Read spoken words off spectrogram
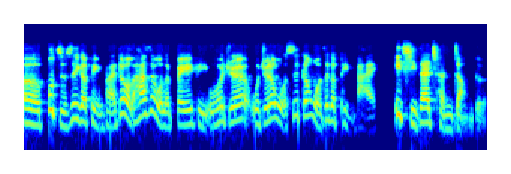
呃，不只是一个品牌，对我，它是我的 baby。我会觉得，我觉得我是跟我这个品牌一起在成长的。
